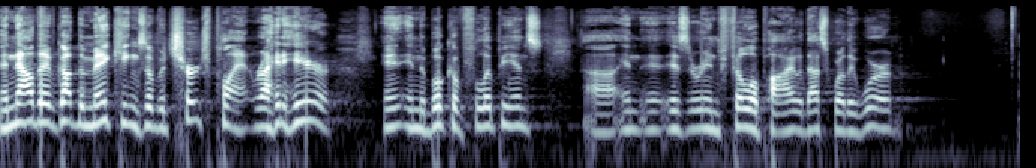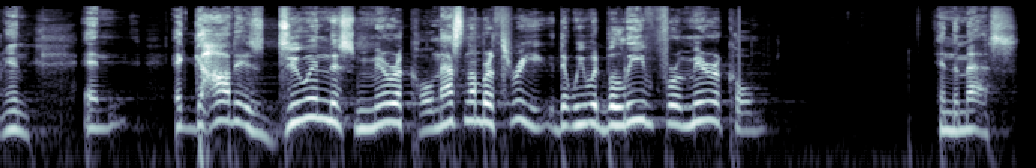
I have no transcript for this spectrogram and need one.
And now they've got the makings of a church plant right here in, in the book of Philippians, uh, in, as they're in Philippi, that's where they were. And, and, and God is doing this miracle. And that's number three, that we would believe for a miracle in the mess.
